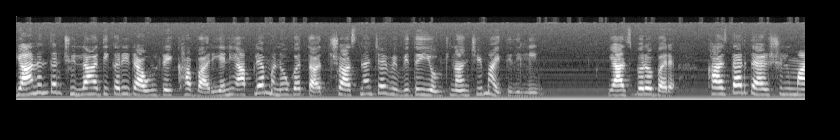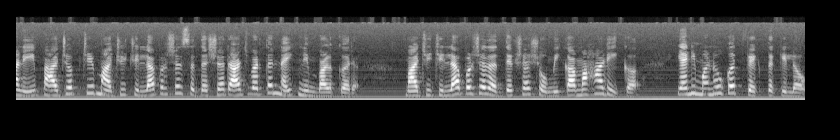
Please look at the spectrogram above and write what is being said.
यानंतर जिल्हा अधिकारी राहुल रेखावार यांनी आपल्या मनोगतात शासनाच्या विविध योजनांची माहिती दिली. याचबरोबर खासदार दयाशील माने भाजपचे माजी जिल्हा परिषद सदस्य राजवर्धन नाईक निंबाळकर माजी जिल्हा परिषद अध्यक्ष शोमिका महाडिक यांनी मनोगत व्यक्त केलं.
